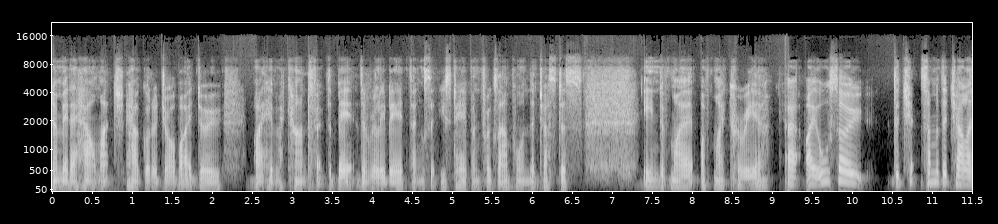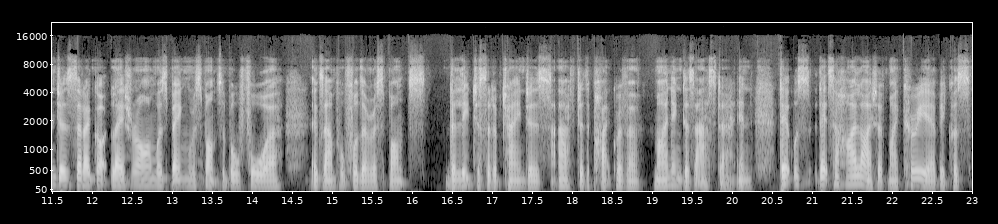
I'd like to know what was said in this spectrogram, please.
no matter how much how good a job I do I have I can't fix the bad the really bad things that used to happen for example in the justice end of my of my career. Uh, I also ch- some of the challenges that I got later on was being responsible for, example, for the response, the legislative changes after the Pike River mining disaster, and that was that's a highlight of my career because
